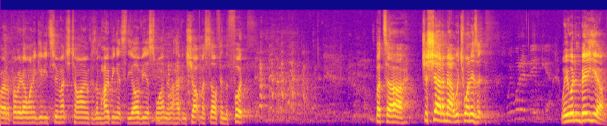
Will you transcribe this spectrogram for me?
All right, I probably don't want to give you too much time because I'm hoping it's the obvious one and I haven't shot myself in the foot. But uh, just shout them out. Which one is it? We wouldn't be here. We wouldn't be here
